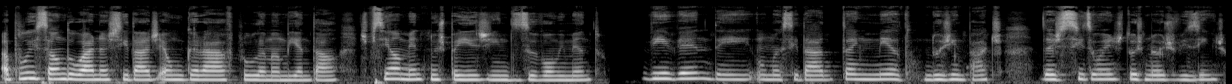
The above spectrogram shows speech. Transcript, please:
A poluição do ar nas cidades é um grave problema ambiental, especialmente nos países em desenvolvimento. Vivendo em uma cidade, tenho medo dos impactos das decisões dos meus vizinhos.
